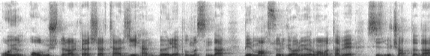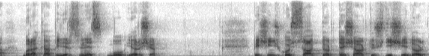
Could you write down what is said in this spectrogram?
oyun olmuştur arkadaşlar. Tercihen böyle yapılmasında bir mahsur görmüyorum ama tabi siz 3 atta da bırakabilirsiniz bu yarışı. 5. koşu saat 4'te şart 3 dişi 4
